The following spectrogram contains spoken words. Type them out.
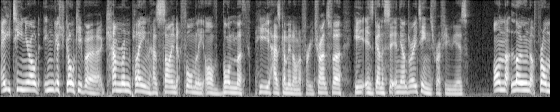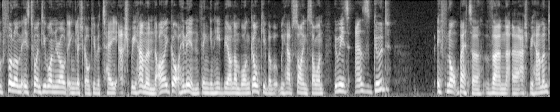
18 year old English goalkeeper Cameron Plain has signed formally of Bournemouth. He has come in on a free transfer. He is going to sit in the under 18s for a few years. On loan from Fulham is 21 year old English goalkeeper Taye Ashby Hammond. I got him in thinking he'd be our number one goalkeeper, but we have signed someone who is as good, if not better, than uh, Ashby Hammond.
